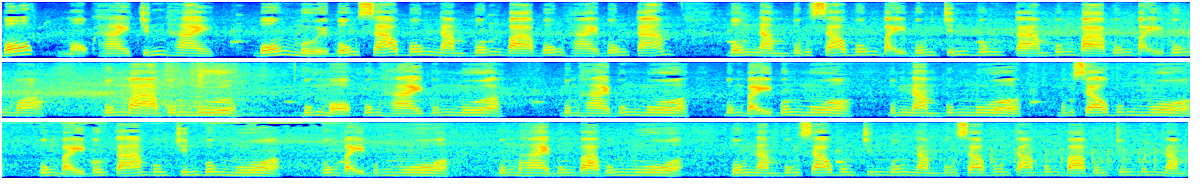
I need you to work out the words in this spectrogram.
4 1292 410 46 45 43 42 48 45 46 47 49 48 43 47 43 43 40 41 42 40 42 40 47 40 45 40 46 40 47 48 49 40 47 40 42 43 40 45 46 49 45 46 48 43 49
